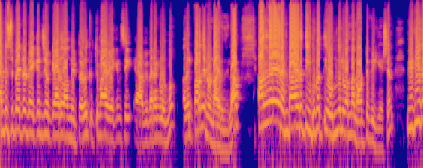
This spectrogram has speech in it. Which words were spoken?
ആന്റിസിപ്പേറ്റഡ് വേക്കൻസി ഒക്കെ ആയിരുന്നു അന്ന് ഇട്ടത്. കൃത്യമായ വേക്കൻസി വിവരങ്ങളൊന്നും അതിൽ പറഞ്ഞിട്ടുണ്ടായിരുന്നില്ല. അങ്ങനെ രണ്ടായിരത്തി ഇരുപത്തി ഒന്നിൽ വന്ന നോട്ടിഫിക്കേഷൻ വിവിധ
